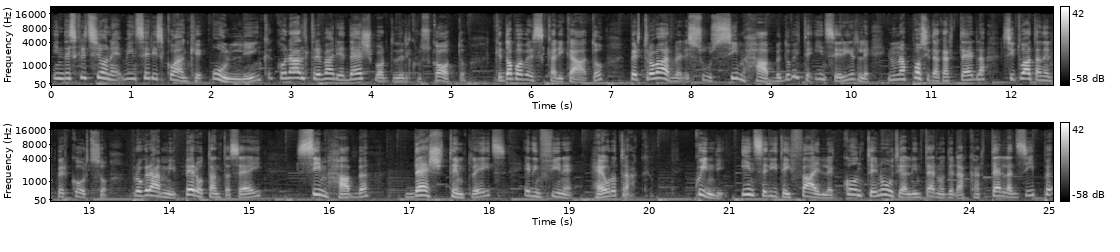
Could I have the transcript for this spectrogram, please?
In descrizione vi inserisco anche un link con altre varie dashboard del cruscotto che dopo aver scaricato, per trovarvele su SimHub dovete inserirle in un'apposita cartella situata nel percorso Programmi per 86, SimHub, Dash Templates ed infine Eurotrack. Quindi inserite i file contenuti all'interno della cartella zip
